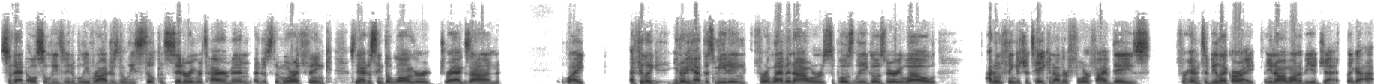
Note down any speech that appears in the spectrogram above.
So that also leads me to believe Rodgers at least still considering retirement. And just the more I think, so I just think the longer it drags on, like I feel like you know you have this meeting for 11 hours. Supposedly it goes very well. I don't think it should take another four or five days for him to be like, all right, you know, I want to be a Jet. Like, I,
